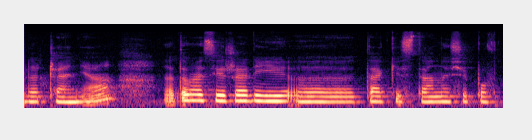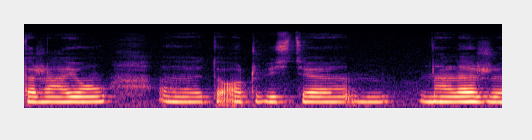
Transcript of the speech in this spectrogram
leczenia. Natomiast jeżeli takie stany się powtarzają, to oczywiście mm, należy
